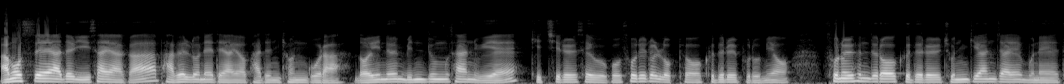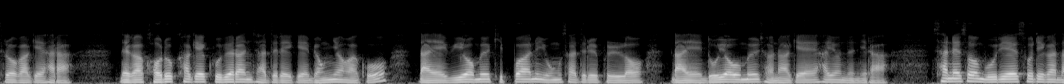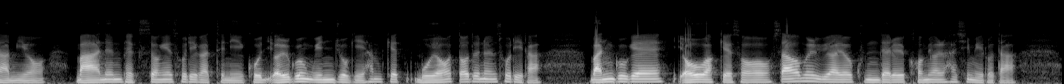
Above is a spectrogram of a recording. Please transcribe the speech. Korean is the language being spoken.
아모스의 아들 이사야가 바벨론에 대하여 받은 경고라 너희는 민둥산 위에 기치를 세우고 소리를 높여 그들을 부르며 손을 흔들어 그들을 존귀한 자의 문에 들어가게 하라. 내가 거룩하게 구별한 자들에게 명령하고 나의 위엄을 기뻐하는 용사들을 불러 나의 노여움을 전하게 하였느니라. 산에서 무리의 소리가 나며 많은 백성의 소리 같으니 곧 열국 민족이 함께 모여 떠드는 소리라 만국의 여호와께서 싸움을 위하여 군대를 거멸하심이로다.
